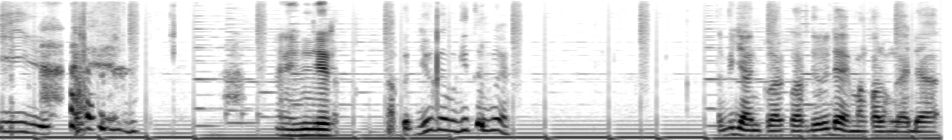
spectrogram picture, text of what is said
Iya. Anjir. Takut juga begitu gue tapi jangan keluar-keluar dulu deh emang kalau nggak ada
